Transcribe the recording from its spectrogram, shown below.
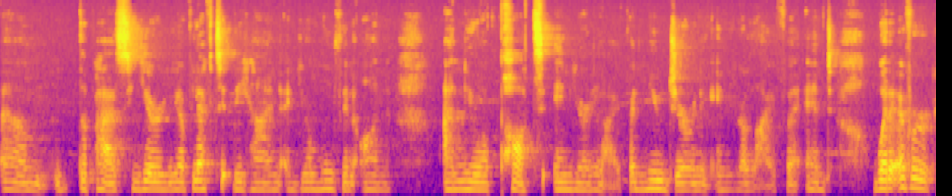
um, the past year, you have left it behind and you're moving on a new part in your life, a new journey in your life. And whatever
